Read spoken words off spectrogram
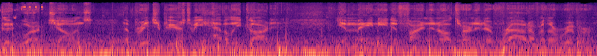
Good work, Jones. The bridge appears to be heavily guarded. You may need to find an alternative route over the river.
